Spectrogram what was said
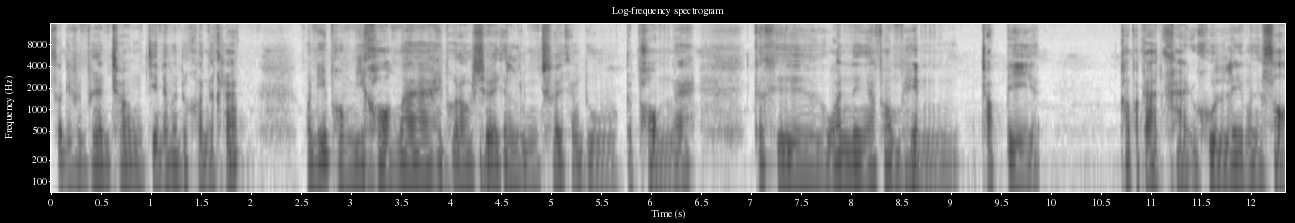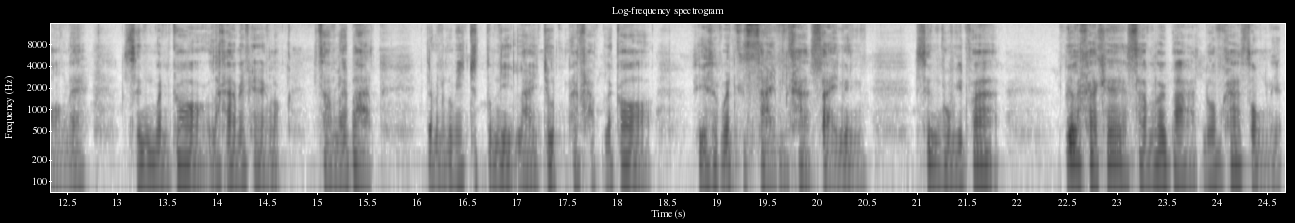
สวัสดีเพื่อนๆ ช่องจินได้มาทุกคนนะครับ วันนี้ผมมีของมาให้พวกเราช่วยกันลุ้นช่วยกันดูกับผมนะ ก็คือวันหนึ่งนะผมเห็นช้อปปี้เขาประกาศขายอุคุลเล่มือสองนะ ซึ่งมันก็ราคาไม่แพงหรอก 300 บาท แต่มันก็มีจุดตำหนิหลายจุดนะครับ แล้วก็ที่สำคัญคือสายมันขาดสายหนึ่ง ซึ่งผมคิดว่าด้วยราคาแค่ 300 บาท รวมค่าส่งเนี่ย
